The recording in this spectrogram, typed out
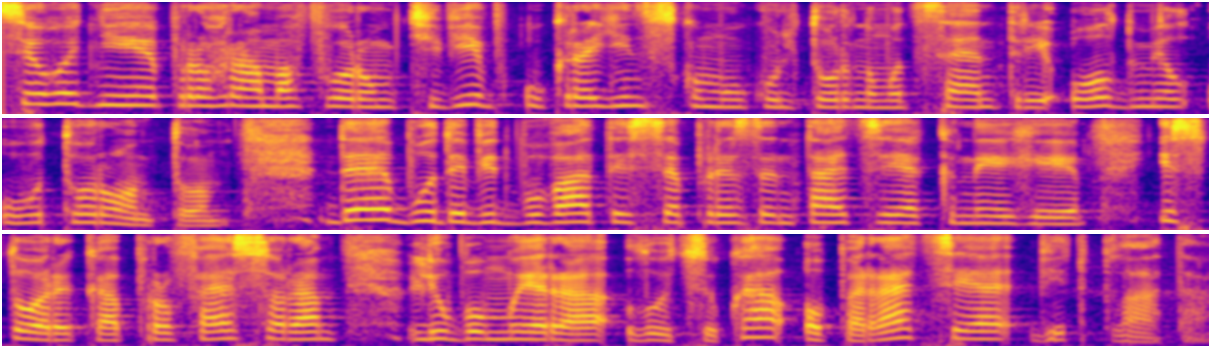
Сьогодні програма Форум ТІВІ в українському культурному центрі Олдміл у Торонто, де буде відбуватися презентація книги історика професора Любомира Луцюка Операція Відплата.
